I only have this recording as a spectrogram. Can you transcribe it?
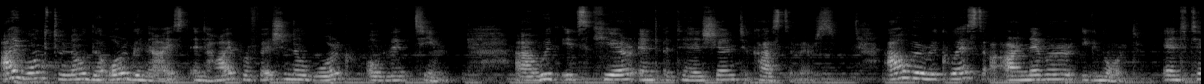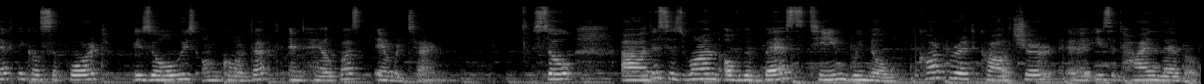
I want to know the organized and high professional work of the team uh, with its care and attention to customers. Our requests are never ignored and technical support is always on contact and help us every time. So uh, this is one of the best team we know. Corporate culture uh, is at high level.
